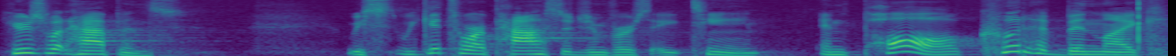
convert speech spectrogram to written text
here's what happens we, we get to our passage in verse 18, and Paul could have been like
